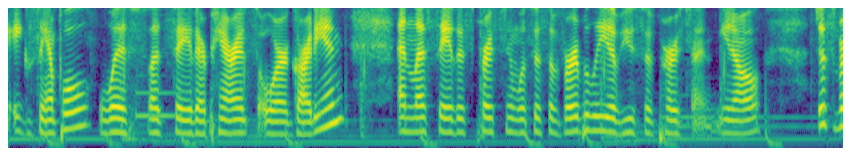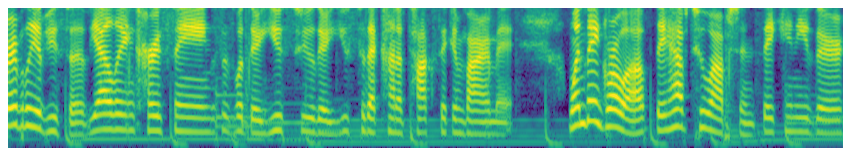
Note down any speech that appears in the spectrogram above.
example with let's say their parents or guardian and let's say this person was just a verbally abusive person you know? Just verbally abusive yelling cursing this is what they're used to they're used to that kind of toxic environment. When they grow up they have two options. They can either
